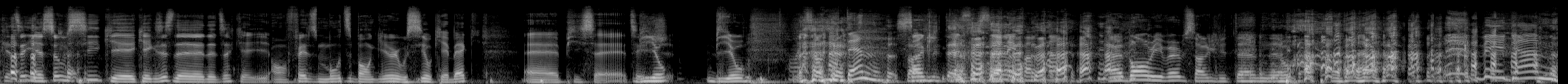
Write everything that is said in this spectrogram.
Tu sais, Il y a ça aussi qui, qui existe de, de dire qu'on fait du maudit bon gear aussi au Québec. Euh, Puis Bio. je- Bio. Ouais, sans gluten. Sans gluten. c'est ça l'important. Un bon reverb sans gluten. Vegan!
